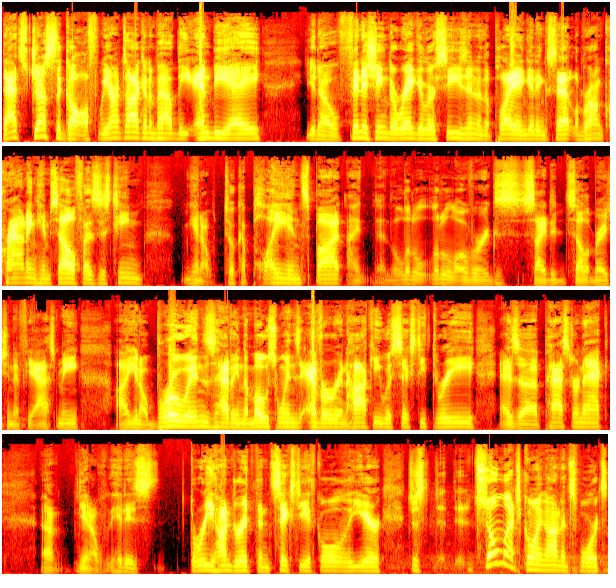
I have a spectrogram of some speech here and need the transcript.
That's just the golf. We aren't talking about the NBA, you know, finishing the regular season and the play and getting set. LeBron crowning himself as his team, you know, took a play-in spot. I, a little little overexcited celebration, if you ask me. Uh, you know, Bruins having the most wins ever in hockey with 63 as a Pastrnak. Uh, you know, hit his 300th and 60th goal of the year. Just so much going on in sports.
